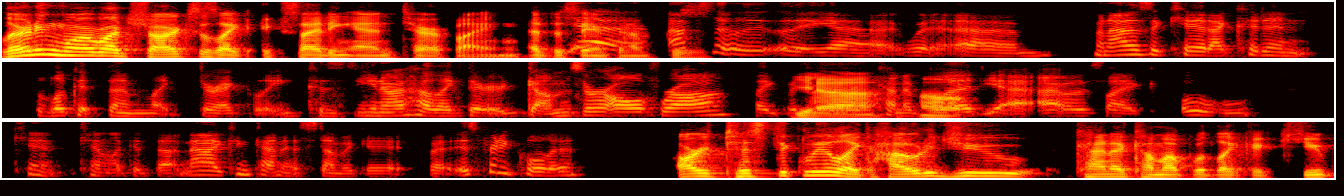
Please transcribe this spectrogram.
learning more about sharks is like exciting and terrifying at the same time Absolutely, yeah. Um, when I was a kid, I couldn't look at them like directly because you know how like their gums are all raw, like with Yeah, kind of oh. blood. Yeah, I was like, oh, can't can't look at that. Now I can kind of stomach it, but it's pretty cool to. artistically like how did you kind of come up with like a cute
